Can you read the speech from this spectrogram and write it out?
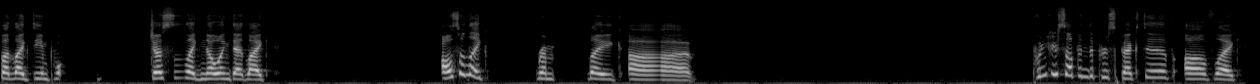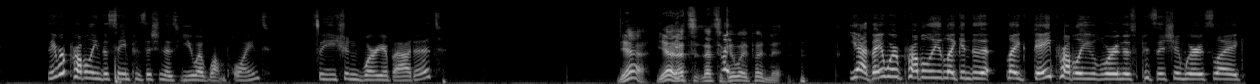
But like the import just like knowing that like also like rem- like uh putting yourself in the perspective of like they were probably in the same position as you at one point so you shouldn't worry about it Yeah, yeah, that's that's a good way of putting it. yeah they were probably like in the like they probably were in this position where it's like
